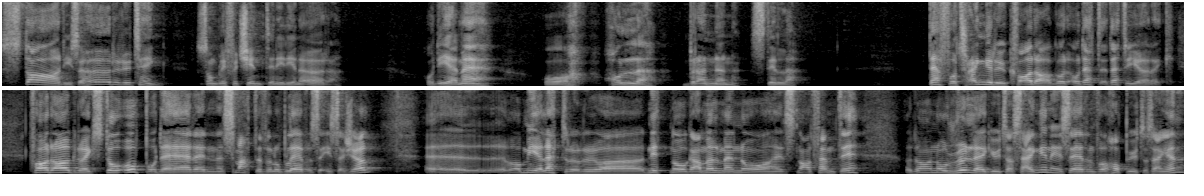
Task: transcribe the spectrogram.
Stadig så hører du ting som blir forkynt inn i dine ører. Og de er med å holde brønnen stille. Derfor trenger du hver dag, og dette, dette gjør jeg. Hver dag når jeg står opp, og det er en smertefull opplevelse i seg sjøl Eh, det var mye lettere da du var 19 år gammel, men nå er jeg snart 50. Da, nå ruller jeg ut av sengen istedenfor å hoppe ut av sengen.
